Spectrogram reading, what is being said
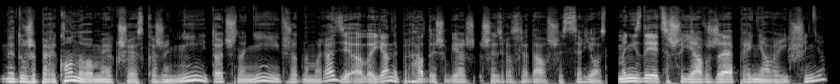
не дуже переконливим, якщо я скажу ні, точно ні, в жодному разі, але я не пригадую, щоб я щось розглядав щось серйозне. Мені здається, що я вже прийняв рішення,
